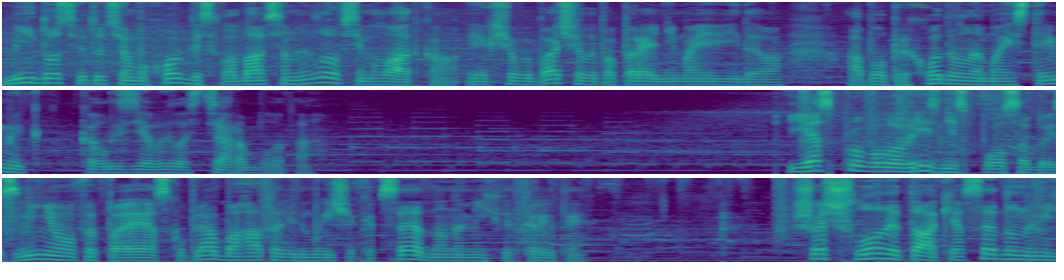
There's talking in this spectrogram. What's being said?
Мій досвід у цьому хобі складався не зовсім гладко, якщо ви бачили попередні мої відео, або приходили на мої стріми, коли з'явилася ця робота. Я спробував різні способи, змінював FPS, купляв багато відмичок і все одно не міг відкрити. Щось йшло не так, я все одно не міг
